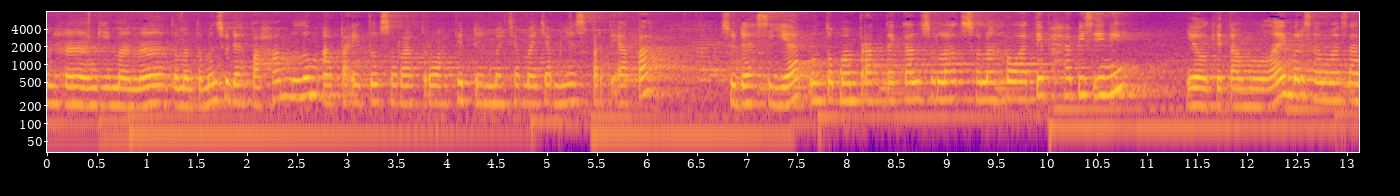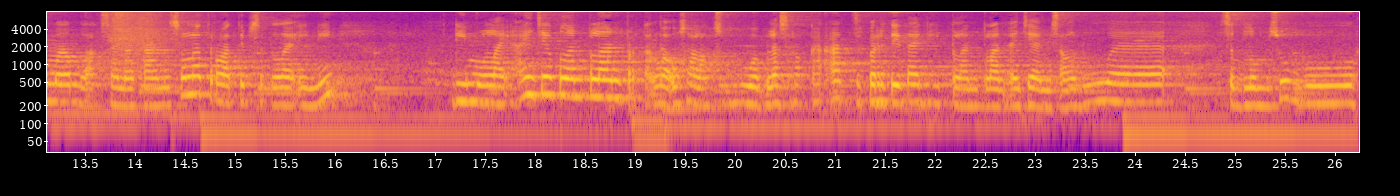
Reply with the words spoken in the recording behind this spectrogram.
Nah, gimana teman-teman sudah paham belum apa itu surat rawatib dan macam-macamnya seperti apa? Sudah siap untuk mempraktekkan sholat sunnah rawatib habis ini? Yuk kita mulai bersama-sama melaksanakan sholat rawatib setelah ini. Dimulai aja pelan-pelan. Pertama nggak usah langsung 12 rakaat seperti tadi. Pelan-pelan aja misal dua sebelum subuh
